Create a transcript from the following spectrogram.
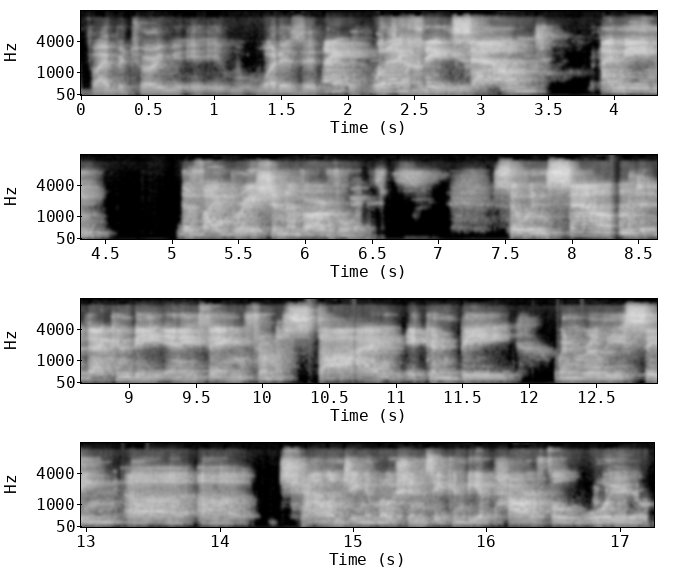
vibratory? What is it? I, when I say sound, I mean the vibration of our voice. So in sound, that can be anything from a sigh. It can be when releasing uh, uh, challenging emotions. It can be a powerful warrior okay.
